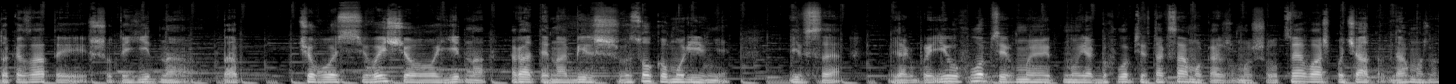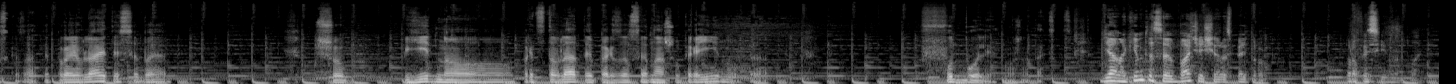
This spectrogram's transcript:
доказати, що ти гідна да, чогось вищого, гідна грати на більш високому рівні і все. Якби і у хлопців ми, ну якби хлопців так само кажемо, що це ваш початок, да, можна сказати. Проявляйте себе, щоб гідно представляти перш за все нашу країну в футболі, можна так сказати. Діана, ким ти себе бачиш через 5 років? В професійному плані.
